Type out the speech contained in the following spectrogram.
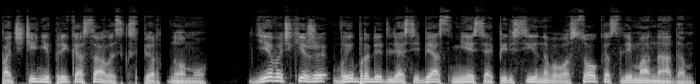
почти не прикасалась к спиртному. Девочки же выбрали для себя смесь апельсинового сока с лимонадом.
